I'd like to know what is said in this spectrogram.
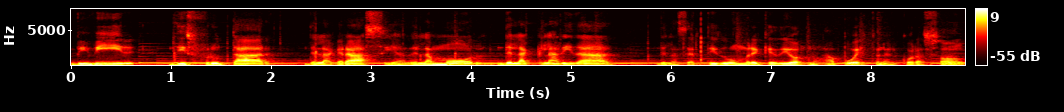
vivir, disfrutar de la gracia, del amor, de la claridad, de la certidumbre que Dios nos ha puesto en el corazón,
